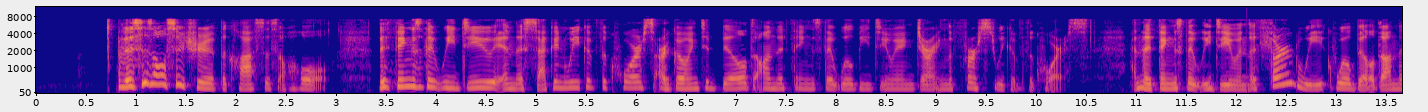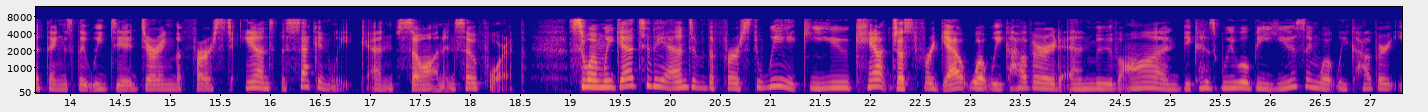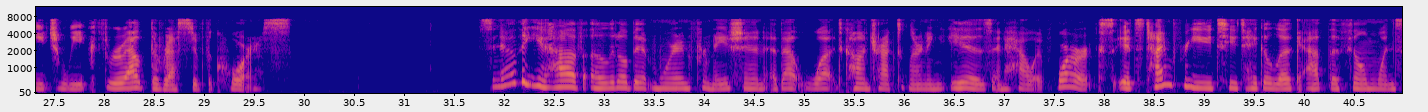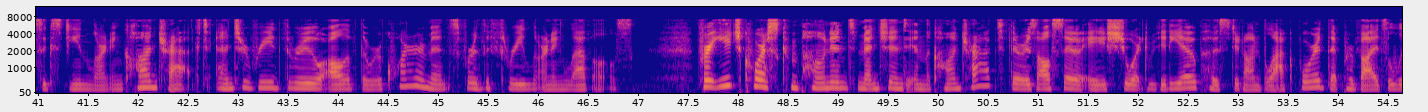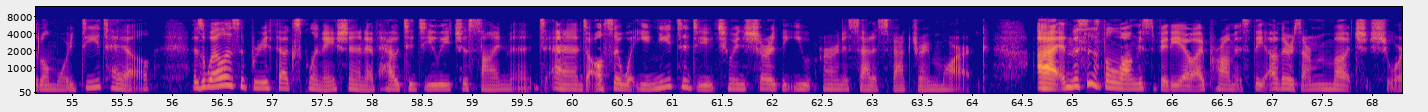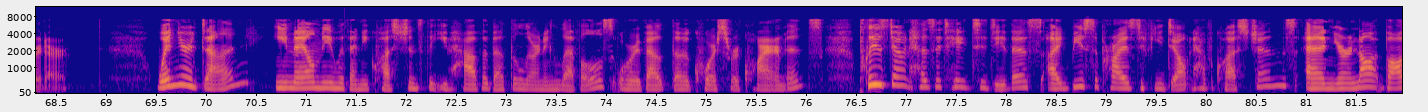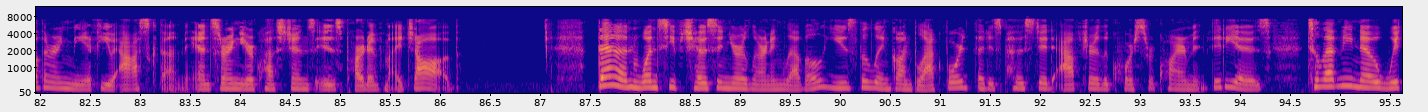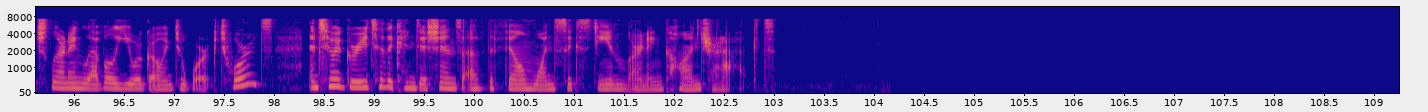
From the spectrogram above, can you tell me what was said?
This is also true of the class as a whole. The things that we do in the second week of the course are going to build on the things that we'll be doing during the first week of the course. And the things that we do in the third week will build on the things that we did during the first and the second week, and so on and so forth. So when we get to the end of the first week, you can't just forget what we covered and move on because we will be using what we cover each week throughout the rest of the course. So now that you have a little bit more information about what contract learning is and how it works, it's time for you to take a look at the Film 116 learning contract and to read through all of the requirements for the three learning levels. For each course component mentioned in the contract, there is also a short video posted on Blackboard that provides a little more detail, as well as a brief explanation of how to do each assignment and also what you need to do to ensure that you earn a satisfactory mark. Uh, and this is the longest video, I promise. The others are much shorter. When you're done, Email me with any questions that you have about the learning levels or about the course requirements. Please don't hesitate to do this. I'd be surprised if you don't have questions and you're not bothering me if you ask them. Answering your questions is part of my job. Then, once you've chosen your learning level, use the link on Blackboard that is posted after the course requirement videos to let me know which learning level you are going to work towards and to agree to the conditions of the Film 116 learning contract.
